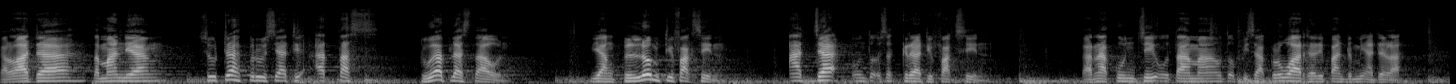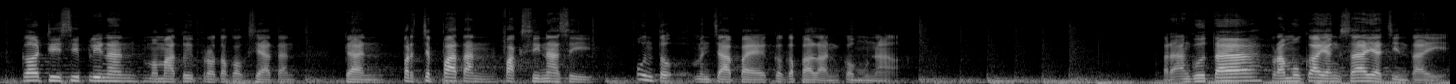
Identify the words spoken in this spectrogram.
Kalau ada teman yang sudah berusia di atas 12 tahun yang belum divaksin, ajak untuk segera divaksin karena kunci utama untuk bisa keluar dari pandemi adalah kedisiplinan mematuhi protokol kesehatan dan percepatan vaksinasi untuk mencapai kekebalan komunal. Para anggota pramuka yang saya cintai,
